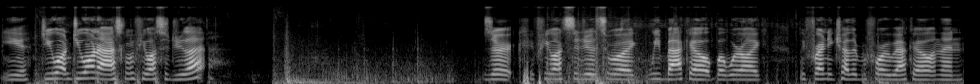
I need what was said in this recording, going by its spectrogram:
Yeah. Do you want? Do you want to ask him if he wants to do that? Zerk, if he wants to do it, so we're like we back out, but we're like we friend each other before we back out, and then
